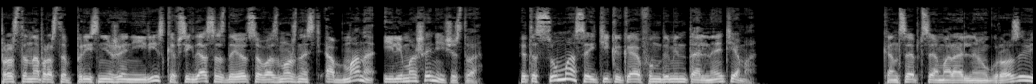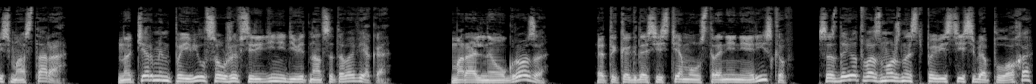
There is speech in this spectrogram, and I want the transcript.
Просто-напросто при снижении риска всегда создается возможность обмана или мошенничества. Это с ума сойти, какая фундаментальная тема. Концепция моральной угрозы весьма стара, но термин появился уже в середине XIX века. Моральная угроза – это когда система устранения рисков создает возможность повести себя плохо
